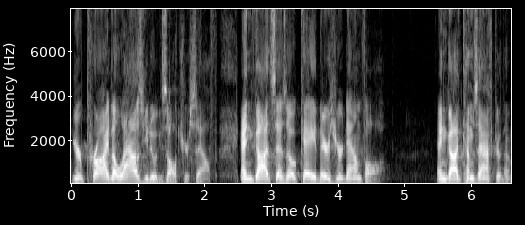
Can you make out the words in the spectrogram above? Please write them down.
your pride allows you to exalt yourself. And God says, okay, there's your downfall. And God comes after them.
